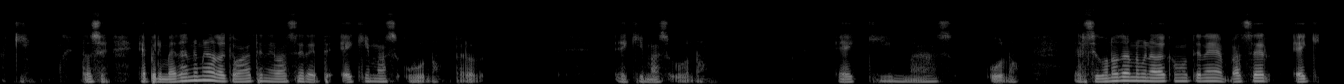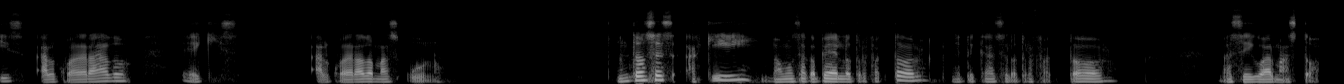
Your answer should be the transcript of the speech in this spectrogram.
Aquí. Entonces, el primer denominador que van a tener va a ser este, x más 1, pero x más 1. x más 1. El segundo denominador que vamos a tener va a ser x al cuadrado, x al cuadrado más 1. Entonces, aquí vamos a copiar el otro factor, en este caso el otro factor va a ser igual más 2.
